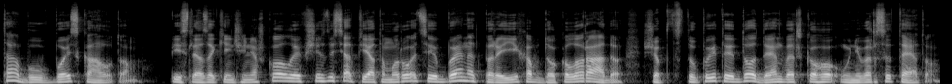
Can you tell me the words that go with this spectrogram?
та був бойскаутом. Після закінчення школи в 65-му році Беннет переїхав до Колорадо, щоб вступити до Денверського університету.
